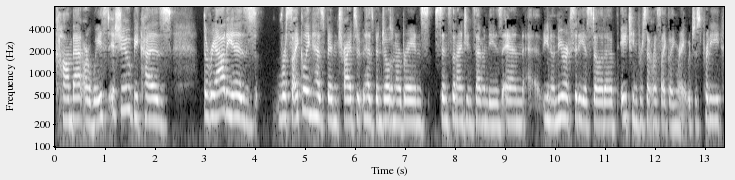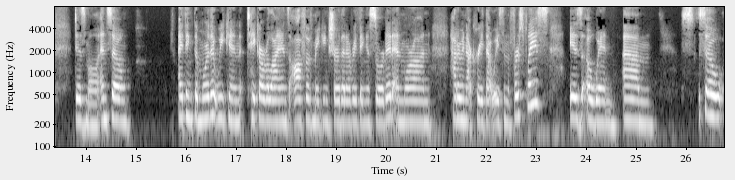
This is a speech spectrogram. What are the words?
combat our waste issue because the reality is recycling has been tried to has been drilled in our brains since the 1970s and you know new york city is still at a 18% recycling rate which is pretty dismal and so I think the more that we can take our reliance off of making sure that everything is sorted and more on how do we not create that waste in the first place is a win. Um, so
